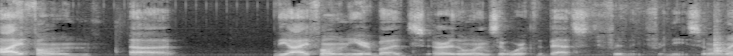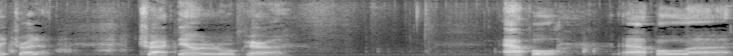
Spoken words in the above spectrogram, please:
iPhone, uh, the iPhone earbuds are the ones that work the best for the, for these. So I might try to track down an old pair of Apple Apple uh,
